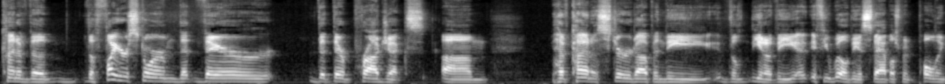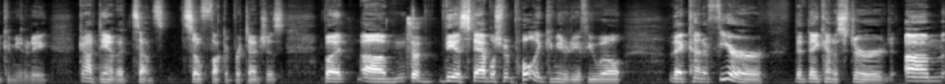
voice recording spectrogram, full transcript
kind of the the firestorm that their that their projects um, have kind of stirred up in the the you know the if you will the establishment polling community. God damn, that sounds so fucking pretentious. But um, the establishment polling community, if you will, that kind of fear that they kind of stirred. Um,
